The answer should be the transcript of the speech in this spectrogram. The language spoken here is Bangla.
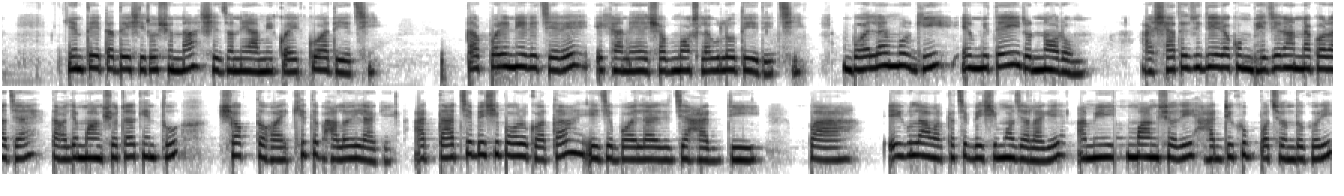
কিন্তু এটা দেশি রসুন না, সেজন্য আমি কয়েক কোয়া দিয়েছি। তারপরে নেড়ে চেড়ে এখানে সব মশলাগুলো দিয়ে দিচ্ছি। ব্রয়লার মুরগি এমনিতেই নরম। আর সাথে যদি এরকম ভেজে রান্না করা যায়, তাহলে মাংসটা কিন্তু শক্ত হয়, খেতে ভালোই লাগে। আর তার চেয়ে বেশি বড় কথা, এই যে ব্রয়লারের যে হাড্ডি, পা, এইগুলো আমার কাছে বেশি মজা লাগে। আমি মাংসরই হাড্ডি খুব পছন্দ করি।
